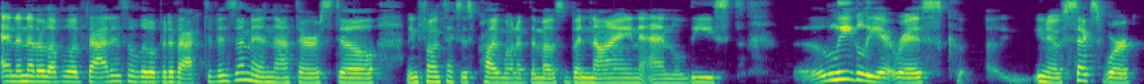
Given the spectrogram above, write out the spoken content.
And another level of that is a little bit of activism in that there are still, I mean, phone sex is probably one of the most benign and least legally at risk, you know, sex work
